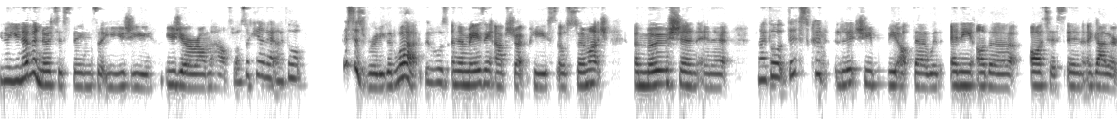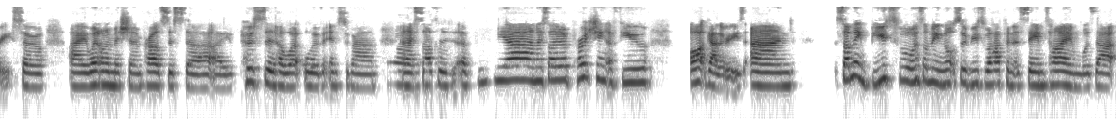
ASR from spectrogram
you know, you never notice things that you usually usually are around the house. But I was looking at it, and I thought, this is really good work. It was an amazing abstract piece. There was so much emotion in it. And I thought this could literally be up there with any other artist in a gallery. So I went on a mission, proud sister. I posted her work all over Instagram and I started, uh, yeah, and I started approaching a few art galleries and something beautiful and something not so beautiful happened at the same time was that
